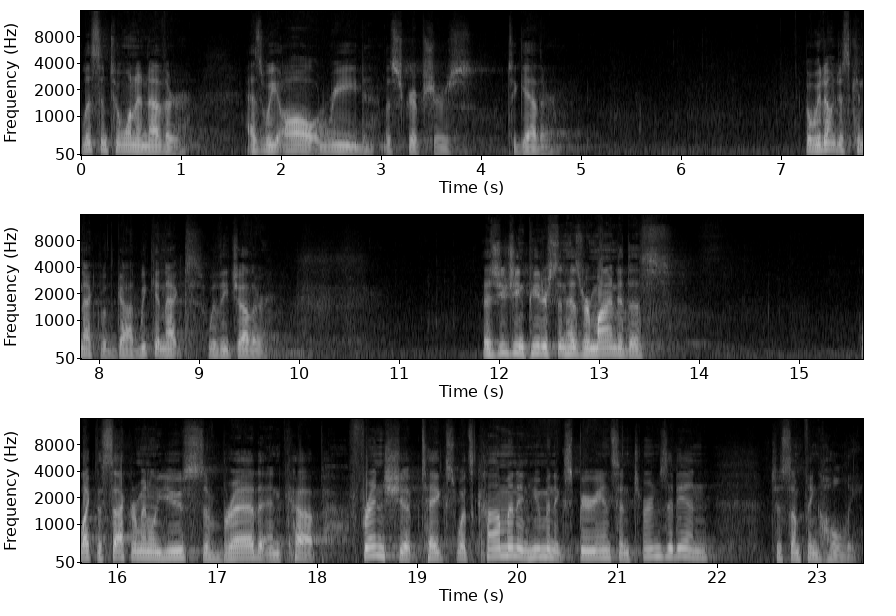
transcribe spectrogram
listen to one another as we all read the scriptures together. But we don't just connect with God, we connect with each other. As Eugene Peterson has reminded us, like the sacramental use of bread and cup, friendship takes what's common in human experience and turns it in to something holy.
